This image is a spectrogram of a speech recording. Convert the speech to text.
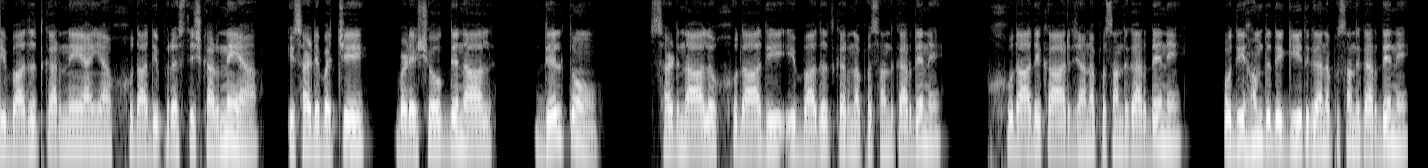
ਇਬਾਦਤ ਕਰਨੇ ਆ ਜਾਂ ਖੁਦਾ ਦੀ ਪ੍ਰਸਤਿਸ਼ ਕਰਨੇ ਆ ਕਿ ਸਾਡੇ ਬੱਚੇ ਬੜੇ ਸ਼ੌਕ ਦੇ ਨਾਲ, ਦਿਲ ਤੋਂ ਸਾਡੇ ਨਾਲ ਖੁਦਾ ਦੀ ਇਬਾਦਤ ਕਰਨਾ ਪਸੰਦ ਕਰਦੇ ਨੇ ਖੁਦਾ ਦੇ ਘਰ ਜਾਣਾ ਪਸੰਦ ਕਰਦੇ ਨੇ, ਉਹਦੀ ਹਮਦ ਦੇ ਗੀਤ ਗਾਣਾ ਪਸੰਦ ਕਰਦੇ ਨੇ,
